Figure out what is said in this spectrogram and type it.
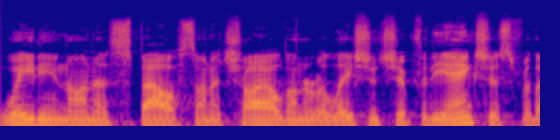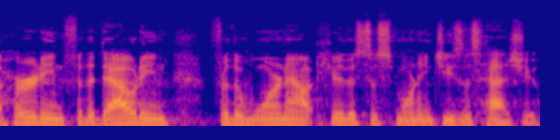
waiting on a spouse, on a child, on a relationship, for the anxious, for the hurting, for the doubting, for the worn out, hear this this morning Jesus has you.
